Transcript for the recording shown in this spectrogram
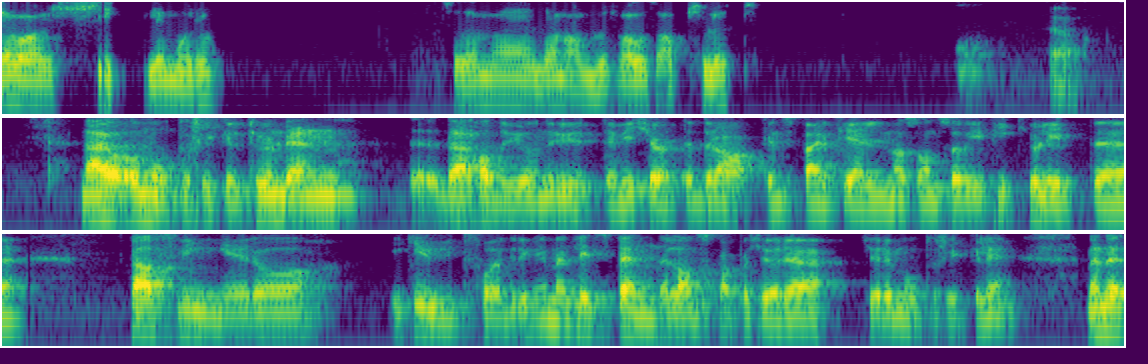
det var skikkelig moro. Så den, eh, den anbefales absolutt. Ja. Nei, og, motorsykkelturen, den, der hadde vi jo en rute. Vi kjørte Drakensbergfjellene og sånn, så vi fikk jo litt eh, ja, svinger og ikke utfordringer, men litt spennende landskap å kjøre, kjøre motorsykkel i. Men det,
